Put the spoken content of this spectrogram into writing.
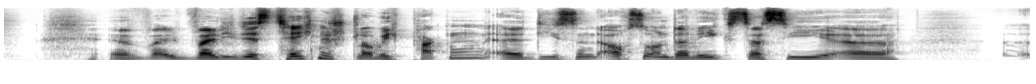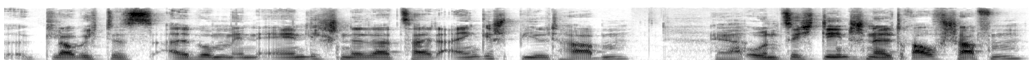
äh, weil, weil die das technisch, glaube ich, packen. Äh, die sind auch so unterwegs, dass sie, äh, glaube ich, das Album in ähnlich schneller Zeit eingespielt haben ja. und sich den schnell drauf schaffen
